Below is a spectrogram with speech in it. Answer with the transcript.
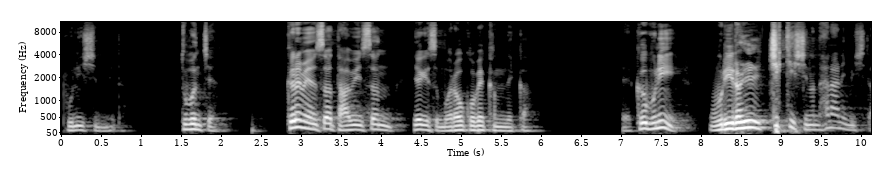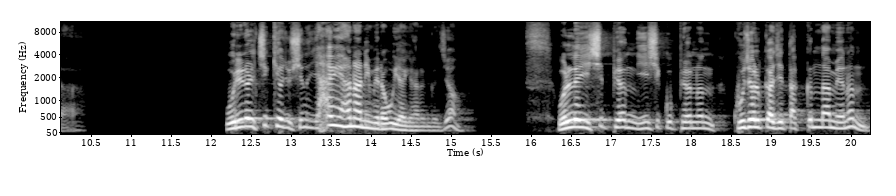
분이십니다. 두 번째. 그러면서 다윗은 여기서 뭐라고 고백합니까? 예, 그분이 우리를 지키시는 하나님이시다. 우리를 지켜주시는 야훼 하나님이라고 이야기하는 거죠. 원래 이 시편 29편은 9절까지 딱 끝나면은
